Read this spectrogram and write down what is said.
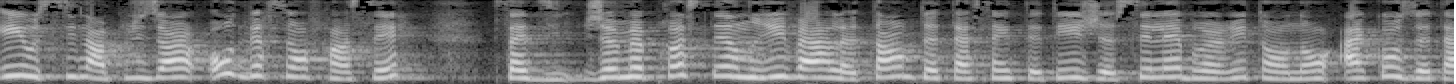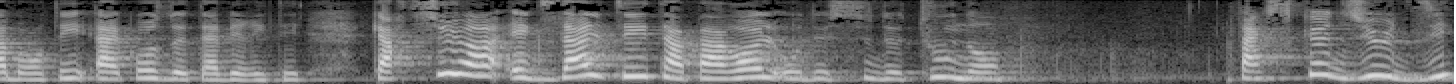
et aussi dans plusieurs autres versions en français, ça dit, je me prosternerai vers le temple de ta sainteté, je célébrerai ton nom à cause de ta bonté, à cause de ta vérité, car tu as exalté ta parole au-dessus de tout nom. Fait que ce que Dieu dit,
